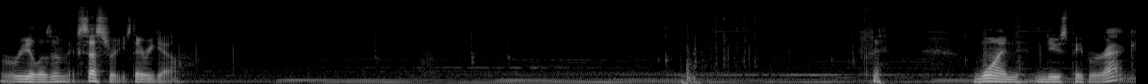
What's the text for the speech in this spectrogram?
realism. Accessories, there we go. One newspaper rack.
